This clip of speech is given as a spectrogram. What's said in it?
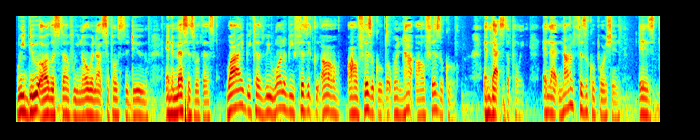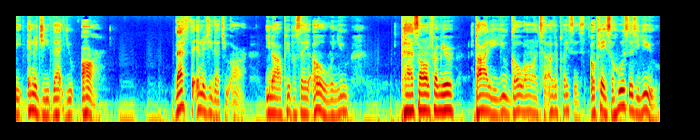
We do all the stuff we know we're not supposed to do and it messes with us. Why? Because we want to be physically all all physical, but we're not all physical. And that's the point. And that non-physical portion is the energy that you are. That's the energy that you are. You know how people say, "Oh, when you pass on from your body, you go on to other places." Okay, so who is this you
